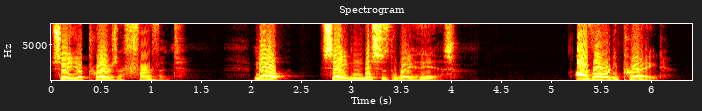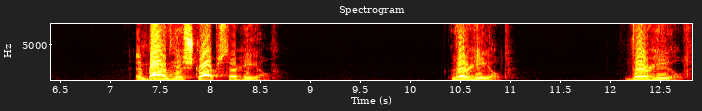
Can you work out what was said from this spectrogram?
So your prayers are fervent. No, Satan, this is the way it is. I've already prayed and by his stripes they're healed. They're healed. They're healed.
